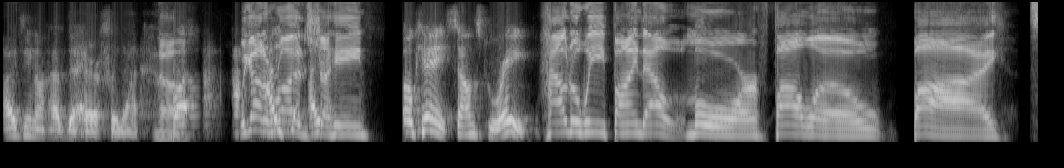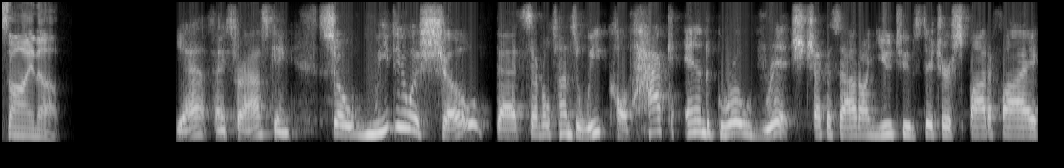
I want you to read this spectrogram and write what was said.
I do not have the hair for that. No. But we got to run, I, Shaahin. Okay, sounds great. How do we find out more, follow, buy, sign up? Yeah, thanks for asking. So, we do a show that several times a week called Hack and Grow Rich. Check us out on YouTube, Stitcher, Spotify,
